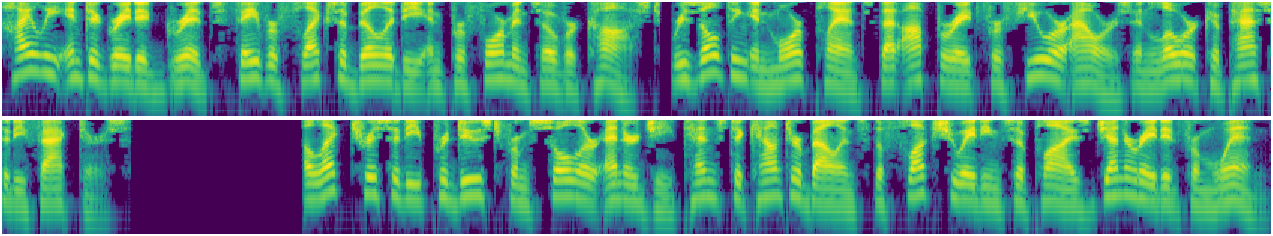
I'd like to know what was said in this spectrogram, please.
Highly integrated grids favor flexibility and performance over cost, resulting in more plants that operate for fewer hours and lower capacity factors. Electricity produced from solar energy tends to counterbalance the fluctuating supplies generated from wind.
